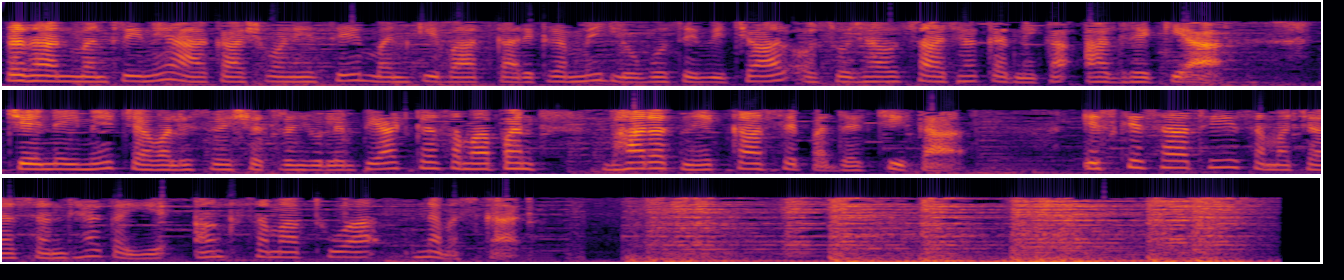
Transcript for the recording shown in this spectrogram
प्रधानमंत्री ने आकाशवाणी से मन की बात कार्यक्रम में लोगों से विचार और सुझाव साझा करने का आग्रह किया। चेन्नई में चौवालीसवें शतरंज ओलंपियाड का समापन, भारत ने कांस्य पदक जीता। इसके साथ ही समाचार संध्या का ये अंक समाप्त हुआ। नमस्कार।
